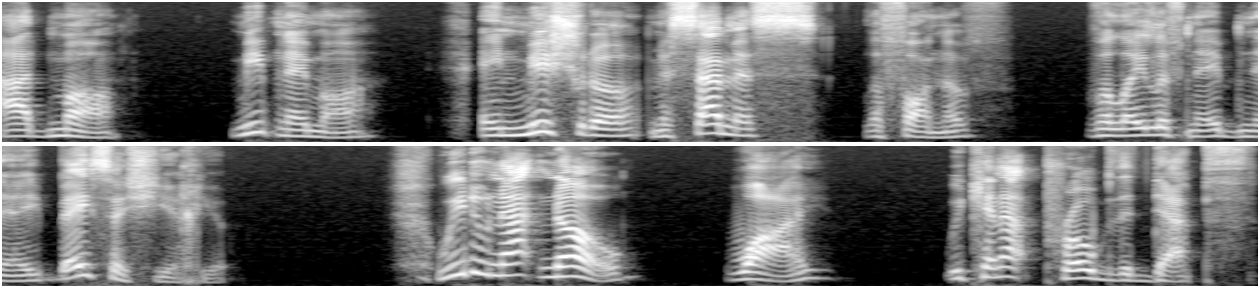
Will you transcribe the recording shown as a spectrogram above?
adma mipnei ma ein mishra mesames lefonov We do not know why. We cannot probe the depth,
